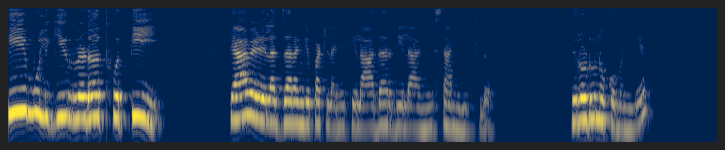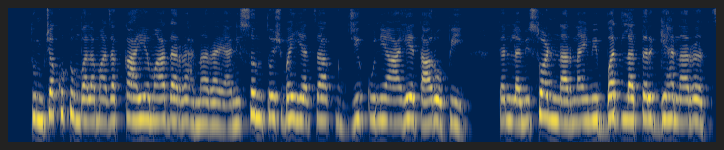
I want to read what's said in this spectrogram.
ती मुलगी रडत होती. त्यावेळेला जरांगे पाटलांनी तिला आधार दिला आणि सांगितलं ही रडू नको म्हणले. तुमच्या कुटुंबाला माझा कायम आधार राहणार आहे आणि संतोष भैयाचा जी कुणी आहेत आरोपी त्यांना मी सोडणार नाही मी बदला तर घेणारच.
